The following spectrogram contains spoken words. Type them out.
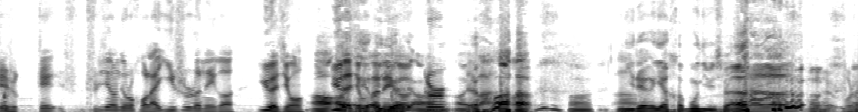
这是这实际上就是后来遗失的那个月经，啊，月经的那个根儿，啊对吧？啊啊啊，啊你这个也很不女权呃不是不是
